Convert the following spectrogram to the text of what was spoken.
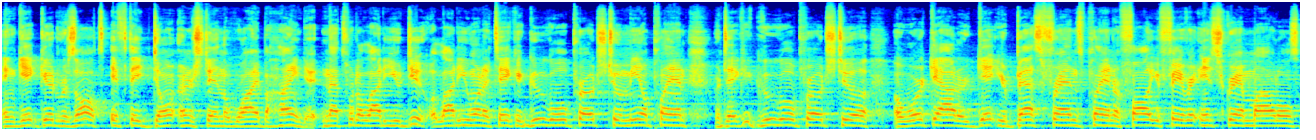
and get good results if they don't understand the why behind it. And that's what a lot of you do. A lot of you want to take a Google approach to a meal plan or take a Google approach to a, a workout or get your best friend's plan or follow your favorite Instagram models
